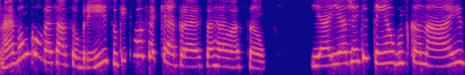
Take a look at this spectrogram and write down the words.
Né? Vamos conversar sobre isso. O que, que você quer para essa relação? E aí a gente tem alguns canais,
